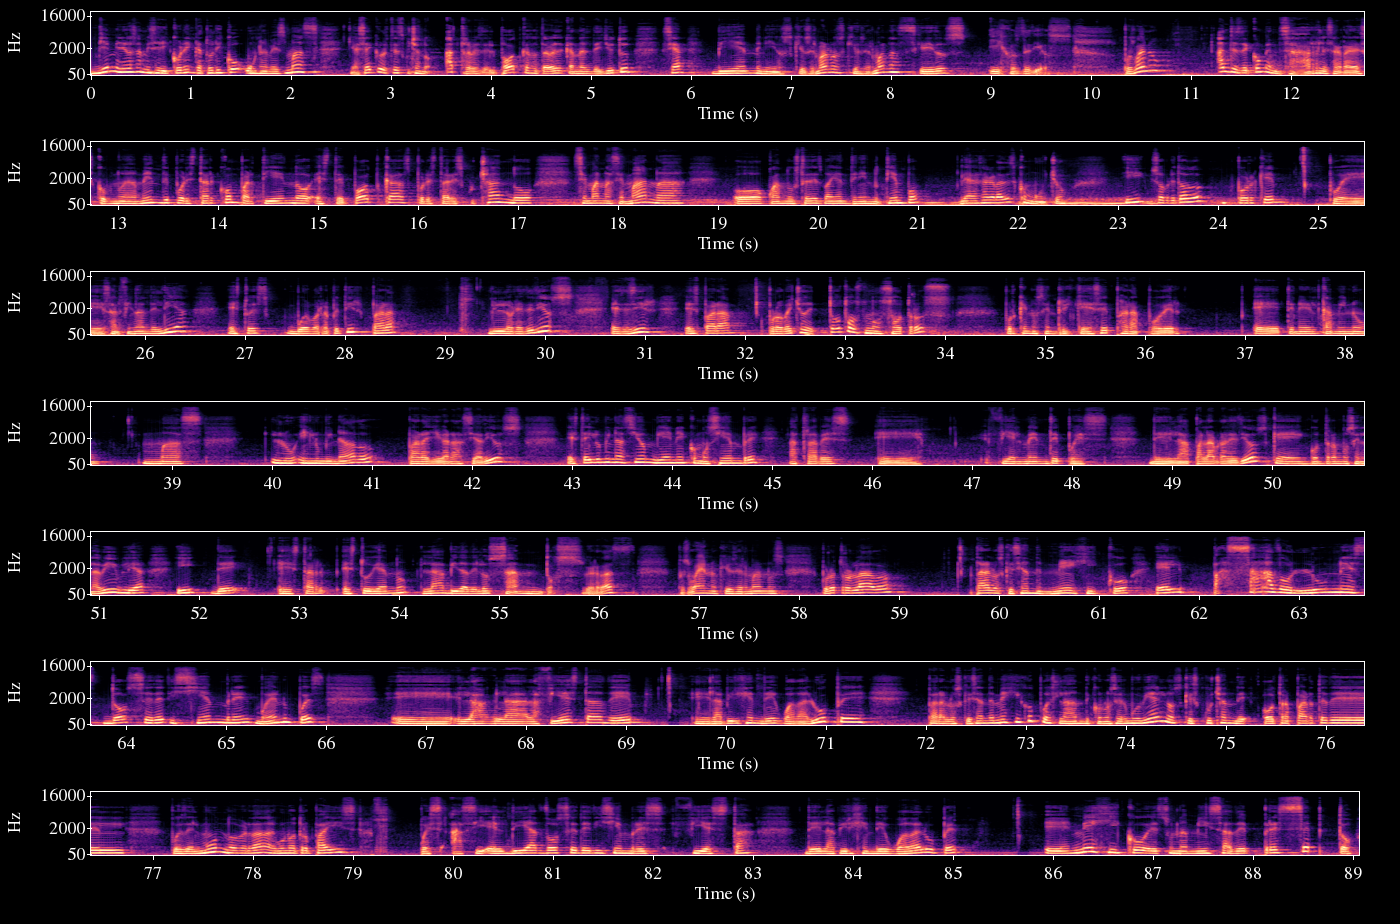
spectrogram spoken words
Bienvenidos a Misericordia en Católico una vez más. Ya sea que lo esté escuchando a través del podcast a través del canal de YouTube, sean bienvenidos, queridos hermanos, queridos hermanas, queridos hijos de Dios. Pues bueno, antes de comenzar, les agradezco nuevamente por estar compartiendo este podcast, por estar escuchando semana a semana o cuando ustedes vayan teniendo tiempo. Les agradezco mucho y sobre todo porque pues al final del día esto es, vuelvo a repetir, para gloria de Dios. Es decir, es para provecho de todos nosotros, porque nos enriquece para poder eh, tener el camino más iluminado para llegar hacia Dios. Esta iluminación viene, como siempre, a través eh, fielmente, pues, de la palabra de Dios que encontramos en la Biblia y de estar estudiando la vida de los santos, ¿verdad? Pues bueno, queridos hermanos, por otro lado, para los que sean de México, el pasado lunes 12 de diciembre, bueno, pues eh, la, fiesta de eh, la Virgen de Guadalupe. Para los que sean de México, pues la han de conocer muy bien. Los que escuchan de otra parte del, pues del mundo, ¿verdad? Algún otro país, pues así el día 12 de diciembre es fiesta de la Virgen de Guadalupe. En México es una misa de precepto.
